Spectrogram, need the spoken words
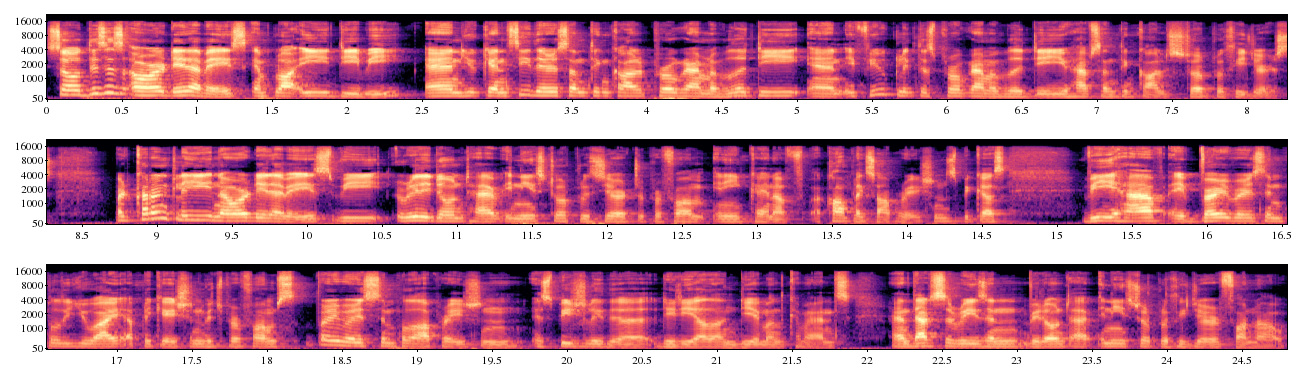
So this is our database employee DB and you can see there is something called programmability and if you click this programmability you have something called store procedures. But currently in our database we really don't have any store procedure to perform any kind of uh, complex operations because we have a very very simple UI application which performs very very simple operation especially the DDL and DML commands and that's the reason we don't have any stored procedure for now.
